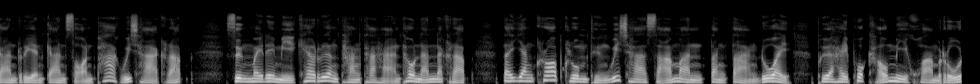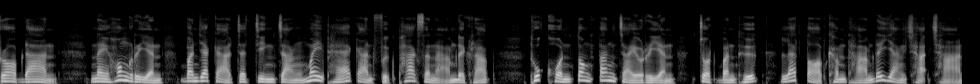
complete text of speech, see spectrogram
การเรียนการสอนภาควิชาครับ ซึ่งไม่ได้มีแค่เรื่องทางทหารเท่านั้นนะครับ แต่ยังครอบคลุมถึงวิชาสามัญต่างๆ ด้วย เพื่อให้พวกเขามีความรู้รอบด้าน ในห้องเรียนบรรยากาศจะจริงจังไม่แพ้การฝึกภาคสนามเลยครับ ทุกคนต้องตั้งใจเรียน จดบันทึก และตอบคำถามได้อย่างฉะฉาน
